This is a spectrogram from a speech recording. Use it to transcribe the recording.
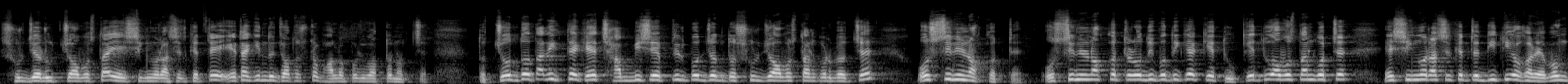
সূর্যের উচ্চ অবস্থায় এই সিংহ রাশির ক্ষেত্রে এটা কিন্তু যথেষ্ট ভালো পরিবর্তন হচ্ছে। তো চোদ্দ তারিখ থেকে ছাব্বিশে এপ্রিল পর্যন্ত সূর্য অবস্থান করবে হচ্ছে অশ্বিনী নক্ষত্রে। অশ্বিনী নক্ষত্রের অধিপতিকে কেতু। কেতু অবস্থান করছে এই সিংহ রাশির ক্ষেত্রে দ্বিতীয় ঘরে এবং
